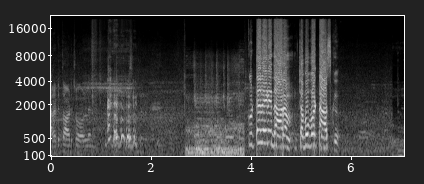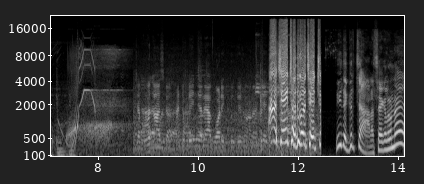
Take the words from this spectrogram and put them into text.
అలాంటి తాడు చూడలేదు కుట్టలేని దారం చెప్పబో టాస్క్ చేయొచ్చు అది కూడా చేయొచ్చు నీ దగ్గర చాలా సెగలు ఉన్నాయి.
